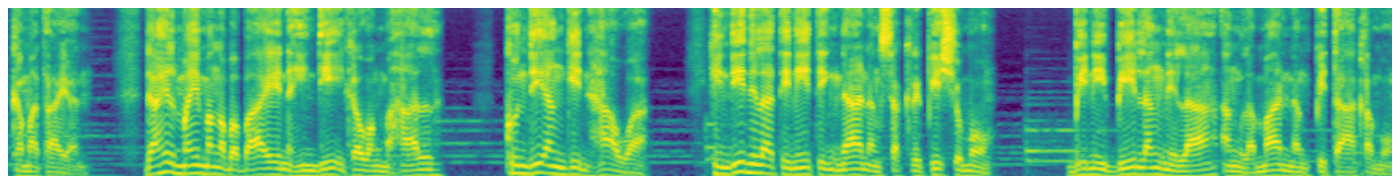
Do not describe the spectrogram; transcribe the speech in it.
kamatayan. Dahil may mga babae na hindi ikaw ang mahal, kundi ang ginhawa. Hindi nila tinitingnan ang sakripisyo mo. Binibilang nila ang laman ng pitaka mo.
